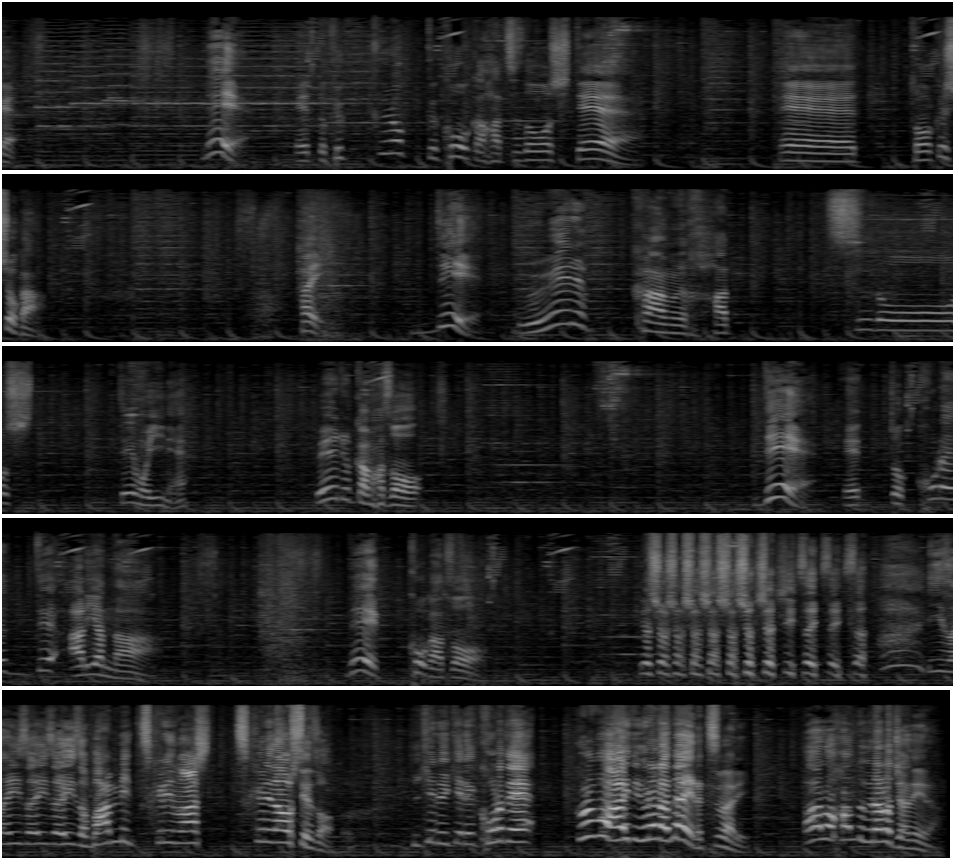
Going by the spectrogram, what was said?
OK で、えっと、クックロック効果発動して、えー、特殊召喚。はい。で、ウェルカム発動してもいいね。ウェルカム発動。で、えっと、これでアリアンナ。で、効果発動。よしよしよしよしよしよしよしいいぞいいぞいいぞいいぞいいぞいいぞいい作り回し作り直してるぞいけるいける。これでこれもう相手裏らないなつまり。アーロンハンド裏らじゃねえな。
